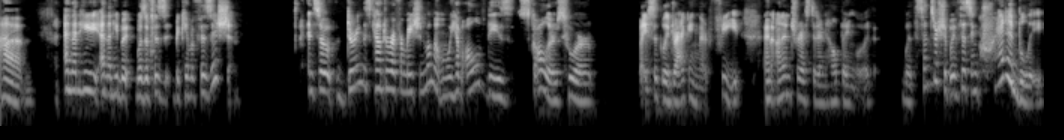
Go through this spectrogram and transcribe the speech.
Um, and then he and then he was a phys- became a physician. And so during this Counter Reformation moment, when we have all of these scholars who are basically dragging their feet and uninterested in helping with with censorship, we have this incredibly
